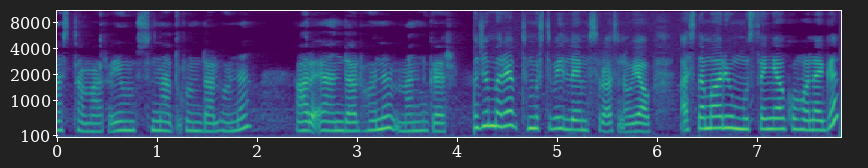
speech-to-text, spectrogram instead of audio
ማስተማር የሙስና ጥሩ እንዳልሆነ አርአያ እንዳልሆነ መንገር መጀመሪያ ትምህርት ቤት ላይ መስራት ነው። ያው አስተማሪው ሙሰኛ ከሆነ ግን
